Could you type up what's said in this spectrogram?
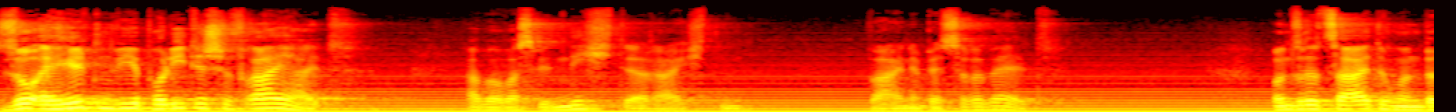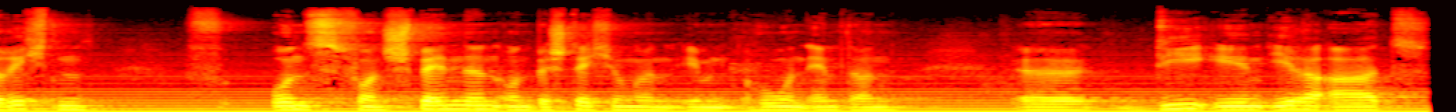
So erhielten wir politische Freiheit, aber was wir nicht erreichten, war eine bessere Welt. Unsere Zeitungen berichten uns von Spenden und Bestechungen in hohen Ämtern, äh, die in ihrer Art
